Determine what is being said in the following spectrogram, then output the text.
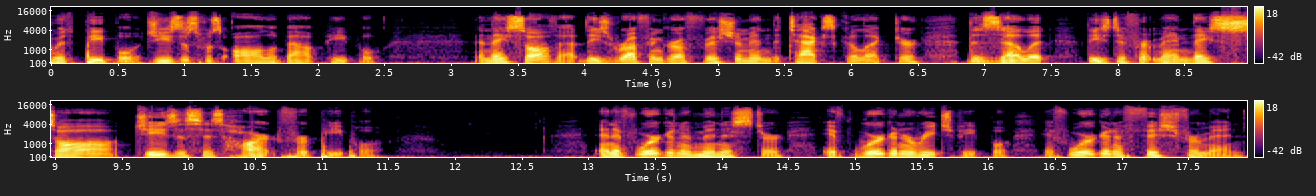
with people. Jesus was all about people. And they saw that. These rough and gruff fishermen, the tax collector, the zealot, these different men, they saw Jesus' heart for people. And if we're going to minister, if we're going to reach people, if we're going to fish for men,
